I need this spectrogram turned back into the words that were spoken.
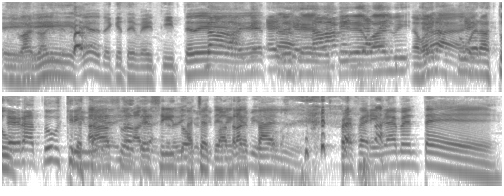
Eh, oye, desde que te vestiste de... No, el que- el esta- que El que estaba de Barbie. No, eras era- tú, eras tú. Era tú escribiendo. Estaba sueltecito. Hacho, tiene para que atrás estar... el Preferiblemente...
